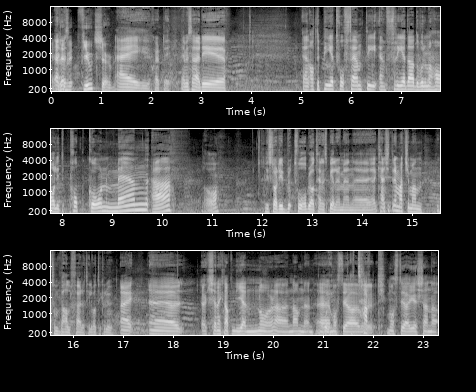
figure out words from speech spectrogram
Eller Future. Nej, skärp dig. Nej men så här, det är en ATP 250 en fredag. Då vill man ha lite popcorn. Men, äh, ja. Det är klart det är två bra tennisspelare men eh, kanske inte den matchen man liksom vallfärdar till. Vad tycker du? Nej, eh, jag känner knappt igen några namnen. Eh, måste, jag, attack. måste jag erkänna.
